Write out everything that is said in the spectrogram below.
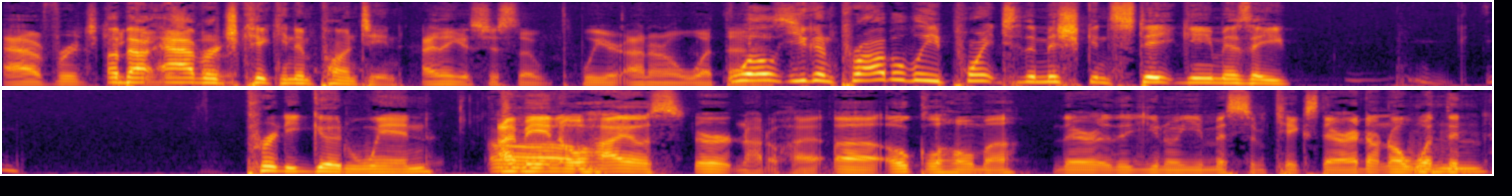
average about average punting. kicking and punting. I think it's just a weird. I don't know what that. Well, is. you can probably point to the Michigan State game as a pretty good win. I mean, um, Ohio or not Ohio, uh, Oklahoma. There, the, you know, you missed some kicks there. I don't know what mm-hmm. the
